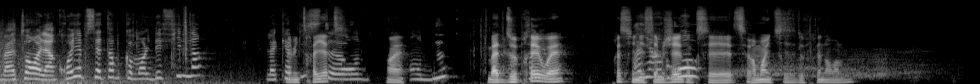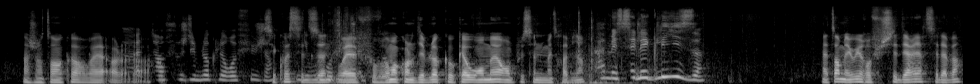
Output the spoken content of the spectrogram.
Mais attends, elle est incroyable cette arme, comment elle défile là? La capiste mitraillette en, Ouais. en deux Bah, de près, ouais. Après, c'est une Ah, un SMG, donc c'est vraiment utilisé de près normalement. Ah, j'entends encore, ouais. Oh là là. Attends, faut que je débloque le refuge. C'est hein. quoi cette zone? Ouais, faut vraiment qu'on le débloque au cas où on meurt, en plus ça nous mettra bien. Ah, mais c'est l'église Attends, mais oui, refuge c'est derrière, c'est là-bas.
